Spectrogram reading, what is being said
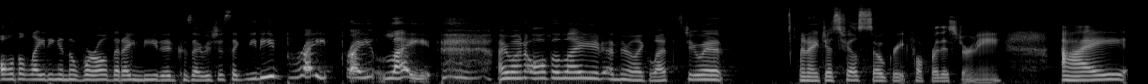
all the lighting in the world that I needed because I was just like, we need bright, bright light. I want all the light. And they're like, let's do it. And I just feel so grateful for this journey. I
